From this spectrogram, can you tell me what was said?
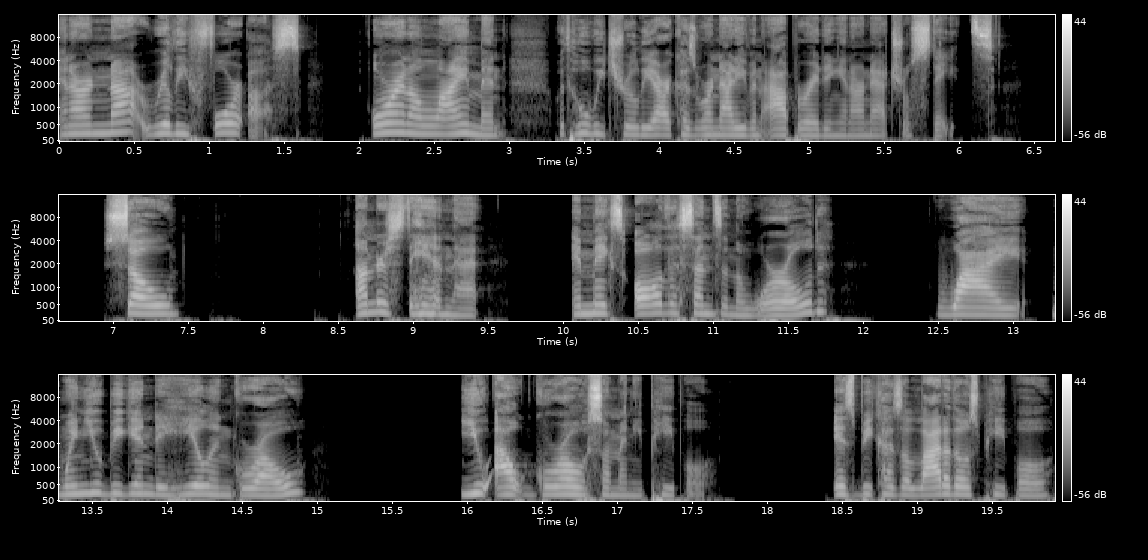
and are not really for us or in alignment with who we truly are because we're not even operating in our natural states. So understand that it makes all the sense in the world why, when you begin to heal and grow, you outgrow so many people. Is because a lot of those people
